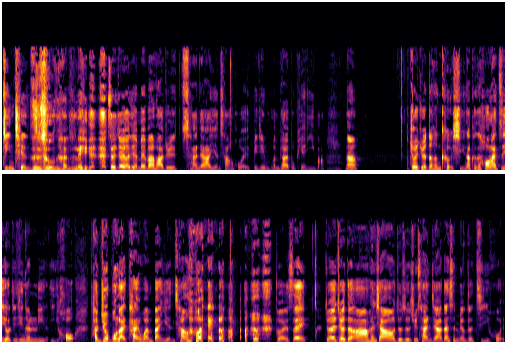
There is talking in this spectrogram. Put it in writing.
金钱自助能力，所以就有点没办法去参加他演唱会，毕竟门票也不便宜嘛，那。就会觉得很可惜。那可是后来自己有经济能力以后，他就不来台湾办演唱会了。对，所以就会觉得啊，很想要就是去参加，但是没有这个机会。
